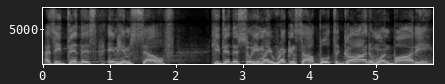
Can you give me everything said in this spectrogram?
as he did this in himself, he did this so he might reconcile both to God in one body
